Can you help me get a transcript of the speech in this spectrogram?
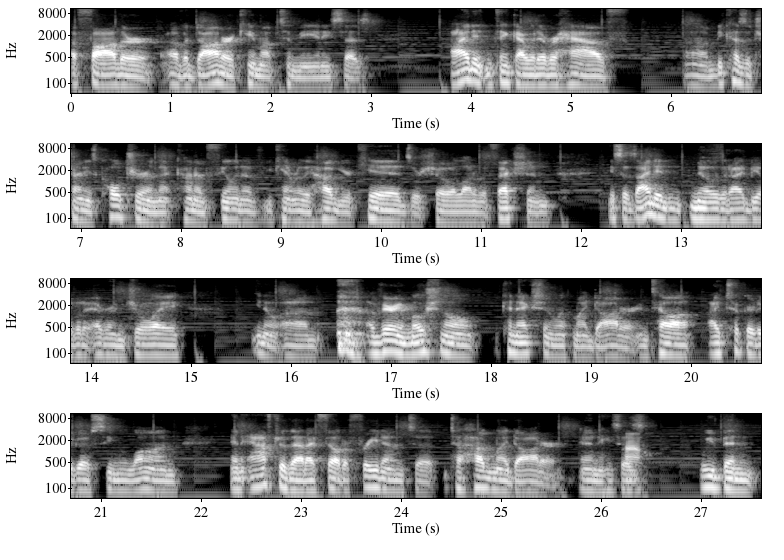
a father of a daughter came up to me and he says, I didn't think I would ever have, um, because of Chinese culture and that kind of feeling of you can't really hug your kids or show a lot of affection. He says, I didn't know that I'd be able to ever enjoy, you know, um, a very emotional connection with my daughter until I took her to go see Mulan. And after that, I felt a freedom to, to hug my daughter. And he says, wow. we've been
